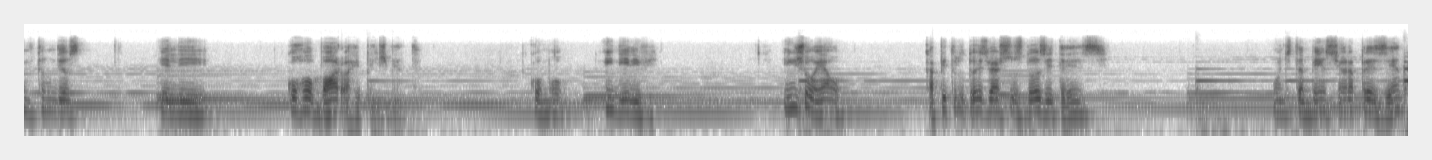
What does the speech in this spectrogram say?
Então Deus ele corrobora o arrependimento, como em Nínive. Em Joel, capítulo 2, versos 12 e 13, onde também o Senhor apresenta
